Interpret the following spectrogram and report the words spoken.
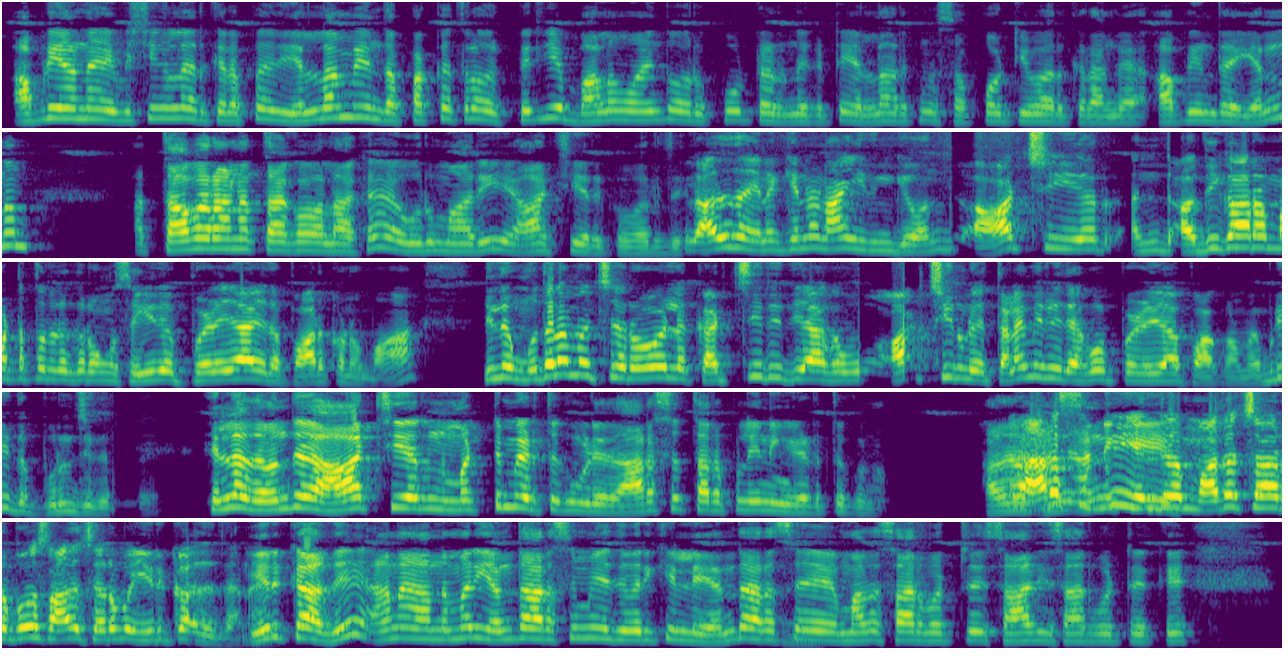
அப்படியான விஷயங்கள்லாம் இருக்கிறப்ப இது எல்லாமே இந்த பக்கத்தில் ஒரு பெரிய பலம் வாய்ந்த ஒரு கூட்டம் இருந்துக்கிட்டு எல்லாருக்கும் சப்போர்ட்டிவாக இருக்கிறாங்க அப்படின்ற எண்ணம் தவறான தகவலாக உருமாறி ஆட்சியருக்கு வருது. இல்ல அதுதான். எனக்கு என்னன்னா இது இங்க வந்து ஆட்சியர் அந்த அதிகார மட்டத்தில் இருக்கிறவங்க செய்த பிழையா இதை பார்க்கணுமா? இல்ல முதலமைச்சரோ இல்ல கட்சி ரீதியாகவோ ஆட்சியினுடைய தலைமை ரீதியாகவோ பிழையா பார்க்கணுமா? எப்படி இதை புரிஞ்சுக்கிறது? இல்லை அதை வந்து ஆட்சியர்னு மட்டுமே எடுத்துக்க முடியாது. அரசு தரப்புலையும் நீங்கள் எடுத்துக்கணும். அரசுக்கு எந்த மதச்சார்போ சாதி சார்போ இருக்காது தானே? இருக்காது. ஆனா அந்த மாதிரி எந்த அரசுமே இது வரைக்கும் இல்லை. எந்த அரசு மத சார்பற்று சாதி சார்பற்று இருக்கு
